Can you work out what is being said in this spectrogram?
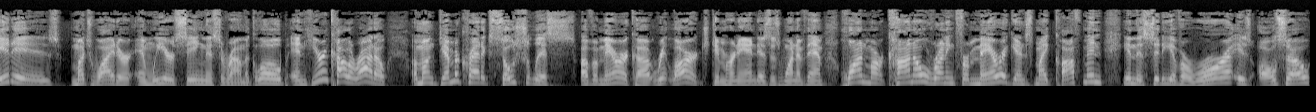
It is much wider, and we are seeing this around the globe. And here in Colorado, among Democratic Socialists of America writ large, Tim Hernandez is one of them. Juan Marcano, running for mayor against Mike Coffman in the city of Aurora, is also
